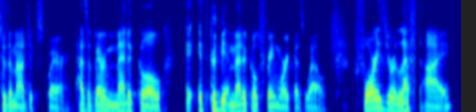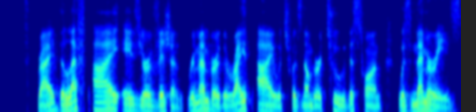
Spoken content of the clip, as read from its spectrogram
to the magic square. It has a very medical it, it could be a medical framework as well. Four is your left eye right? The left eye is your vision. Remember, the right eye, which was number two, this one was memories,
